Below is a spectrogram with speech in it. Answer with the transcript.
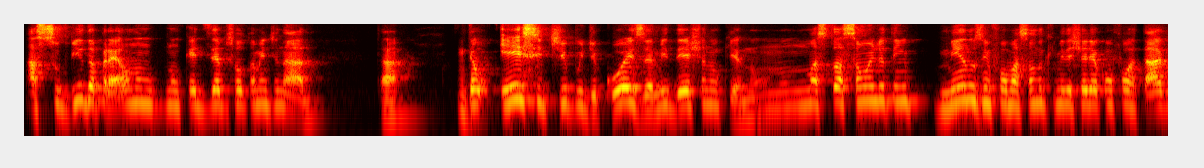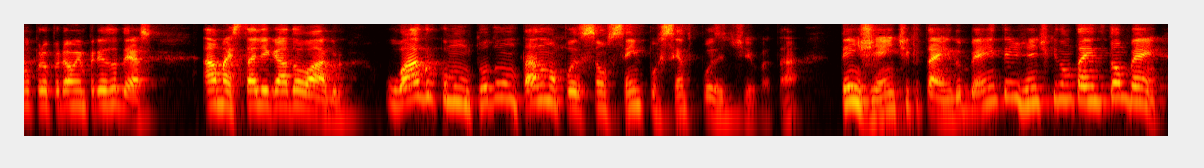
a subida para ela não, não quer dizer absolutamente nada. Tá? Então, esse tipo de coisa me deixa no quê? Numa situação onde eu tenho menos informação do que me deixaria confortável para operar uma empresa dessa. Ah, mas está ligado ao agro. O agro, como um todo, não está numa posição 100% positiva. Tá? Tem gente que está indo bem, tem gente que não está indo tão bem.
